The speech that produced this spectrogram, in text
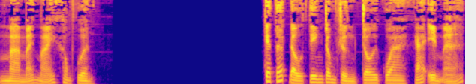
mà mãi mãi không quên. Cái Tết đầu tiên trong rừng trôi qua khá êm ả,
